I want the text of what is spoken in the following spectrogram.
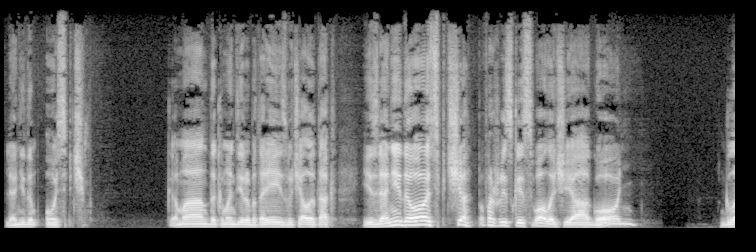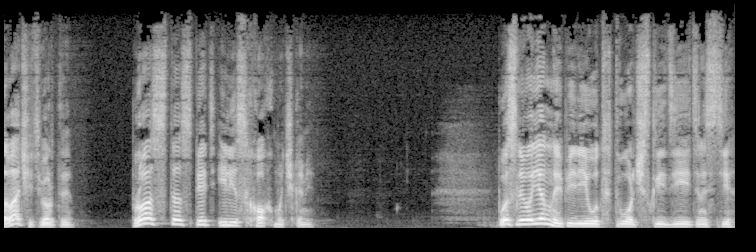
Леонидом Осиповичем. Команда командира батареи звучала так «Из Леонида Осиповича по фашистской сволочи огонь!» Глава четвертая Просто спеть или с хохмочками. Послевоенный период творческой деятельности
